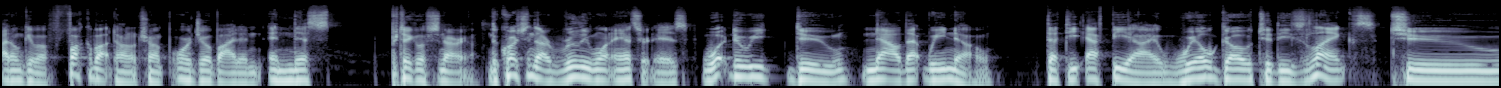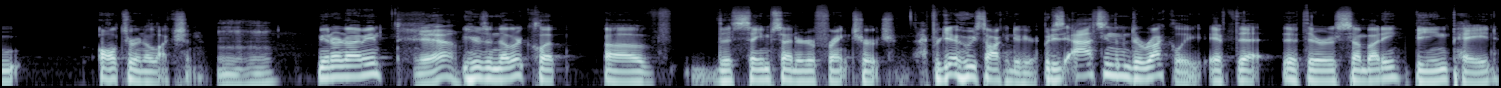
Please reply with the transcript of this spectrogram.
I don't give a fuck about Donald Trump or Joe Biden in this particular scenario. The question that I really want answered is what do we do now that we know that the FBI will go to these lengths to alter an election. Mm-hmm. You know what I mean? Yeah. Here's another clip of the same senator Frank Church. I forget who he's talking to here, but he's asking them directly if that if there is somebody being paid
